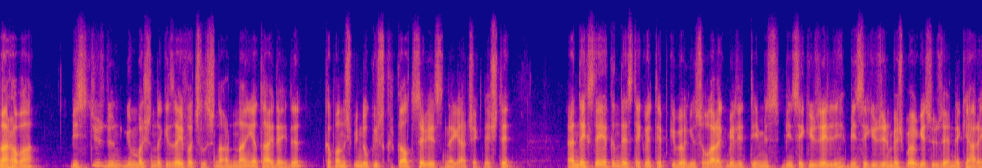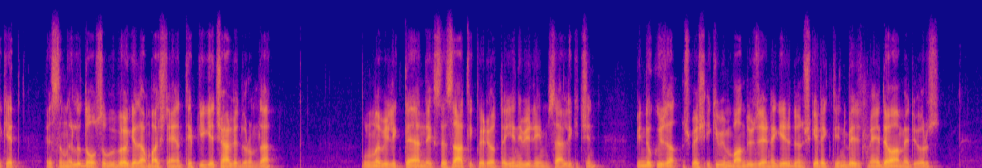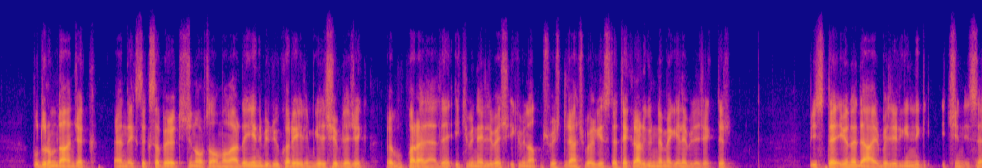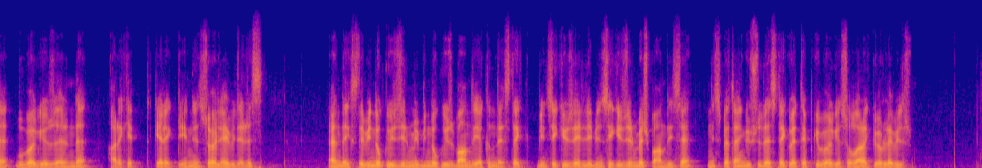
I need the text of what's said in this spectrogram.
Merhaba. BIST 100 dün gün başındaki zayıf açılışın ardından yataydaydı. Kapanış 1946 seviyesinde gerçekleşti. Endekste yakın destek ve tepki bölgesi olarak belirttiğimiz 1850-1825 bölgesi üzerindeki hareket ve sınırlı da olsa bu bölgeden başlayan tepki geçerli durumda. Bununla birlikte endekste saatlik periyotta yeni bir iyimserlik için 1965-2000 bandı üzerine geri dönüş gerektiğini belirtmeye devam ediyoruz. Bu durumda ancak endekste kısa periyot için ortalamalarda yeni bir yukarı eğilim gelişebilecek ve bu paralelde 2055-2065 direnç bölgesi de tekrar gündeme gelebilecektir. BIST'te yöne dair belirginlik için ise bu bölge üzerinde hareket gerektiğini söyleyebiliriz. Endekste 1920-1900 bandı yakın destek, 1850-1825 bandı ise nispeten güçlü destek ve tepki bölgesi olarak görülebilir.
